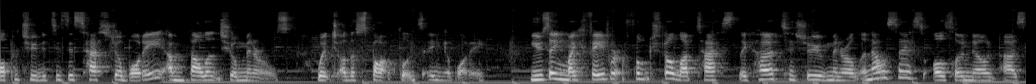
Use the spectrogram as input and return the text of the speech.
opportunity to test your body and balance your minerals, which are the spark plugs in your body using my favourite functional lab test, the hair tissue mineral analysis, also known as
